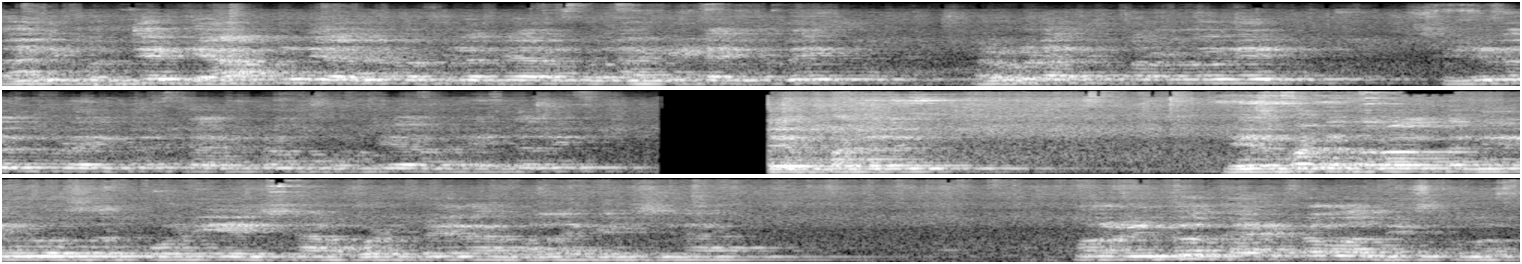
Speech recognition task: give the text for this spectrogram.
దానికి కొద్దిగా గ్యాప్ ఉంది అది కూడా ఫిల్అప్ చేయాలి కొన్ని అటు అవుతుంది. అవి కూడా అతి త్వరలోనే సిలిండర్ కూడా అవుతుంది కార్యక్రమం పూర్తిగా అవుతుంది. ఏర్పడ్డ తర్వాత నేను కూడా ఒకసారి పోటీ చేసిన ఓడిపోయినా మళ్ళీ గెలిచిన. మనం ఎన్నో కార్యక్రమాలు తీసుకున్నాం.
